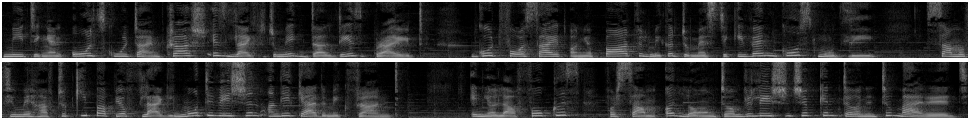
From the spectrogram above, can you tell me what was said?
Meeting an old school time crush is likely to make dull days bright. Good foresight on your part will make a domestic event go smoothly. Some of you may have to keep up your flagging motivation on the academic front. In your love focus, for some, a long term relationship can turn into marriage.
